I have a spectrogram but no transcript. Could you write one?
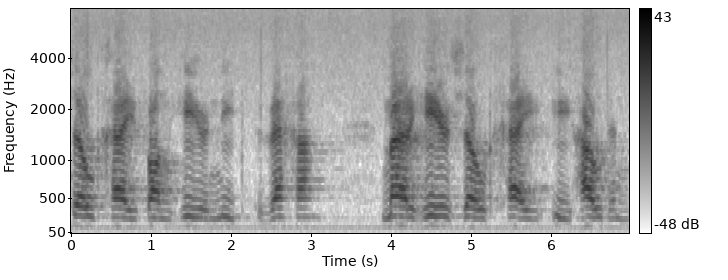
zult gij van hier niet weggaan. Maar hier zult gij u houden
